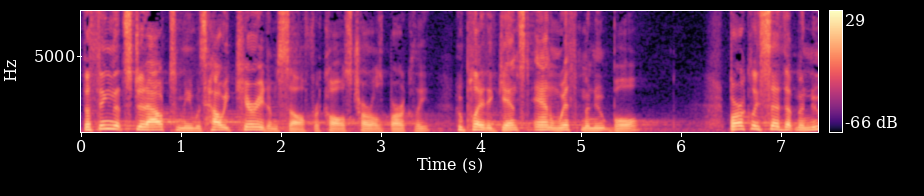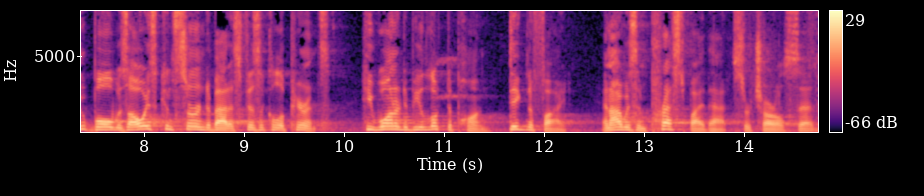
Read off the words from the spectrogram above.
The thing that stood out to me was how he carried himself, recalls Charles Barkley, who played against and with Manute Bol. Barkley said that Manute Bol was always concerned about his physical appearance. He wanted to be looked upon, dignified, and I was impressed by that, Sir Charles said.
